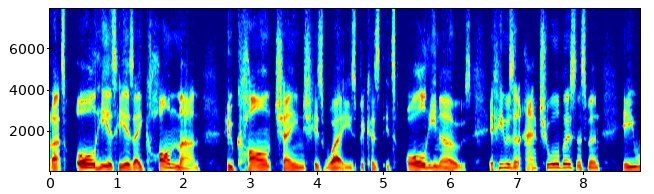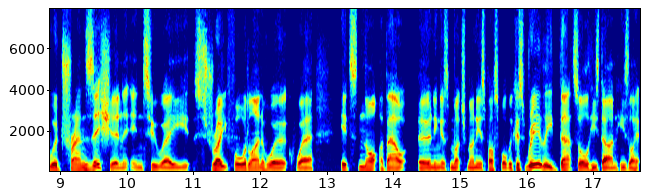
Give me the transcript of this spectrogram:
that's all he is. He is a con man who can't change his ways because it's all he knows. If he was an actual businessman, he would transition into a straightforward line of work where it's not about earning as much money as possible because really that's all he's done. He's like,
